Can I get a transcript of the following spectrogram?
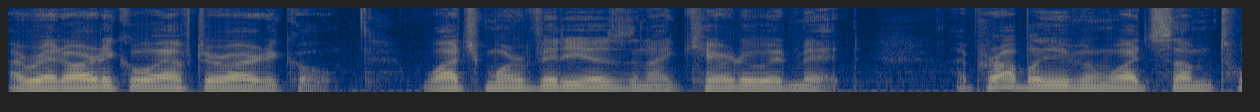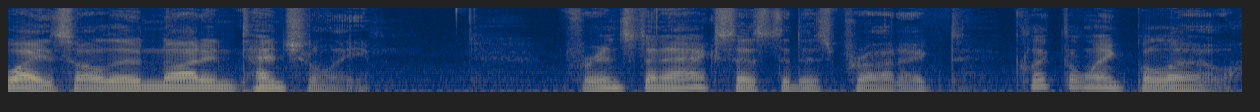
I read article after article, watched more videos than I care to admit, I probably even watched some twice, although not intentionally. For instant access to this product, click the link below.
